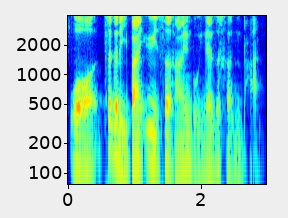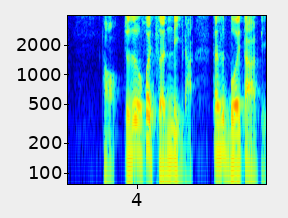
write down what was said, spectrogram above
我这个礼拜预测航运股应该是横盘，好，就是会整理啦，但是不会大跌。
